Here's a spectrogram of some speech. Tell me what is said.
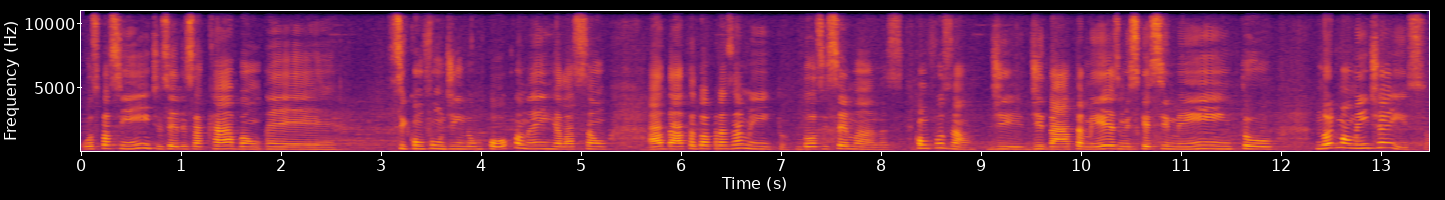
Os pacientes, eles acabam é, se confundindo um pouco né, em relação à data do aprazamento, 12 semanas. Confusão de, de data mesmo, esquecimento, normalmente é isso.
